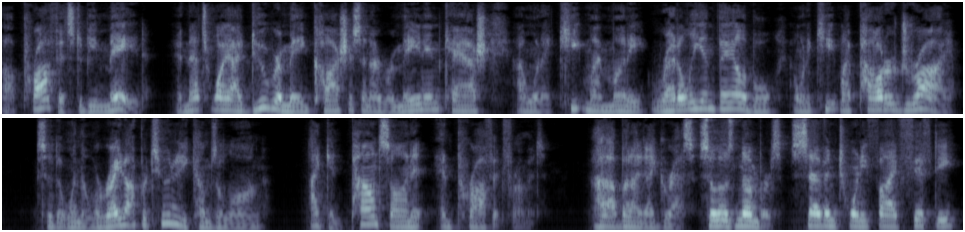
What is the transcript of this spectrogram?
uh, profits to be made. And that's why I do remain cautious and I remain in cash. I want to keep my money readily available. I want to keep my powder dry so that when the right opportunity comes along, I can pounce on it and profit from it. Uh, but I digress. So those numbers, 7, 25, 50,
